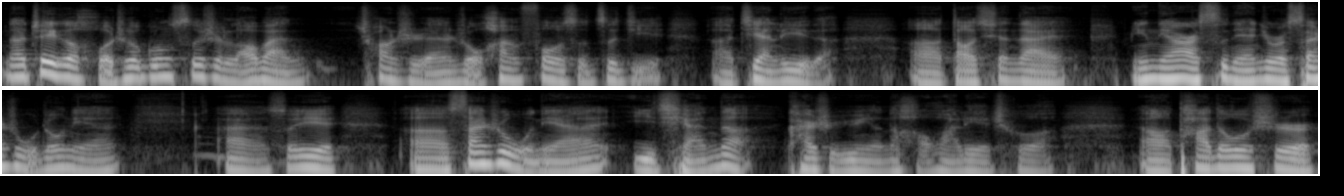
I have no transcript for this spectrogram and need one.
那这个火车公司是老板、创始人 Rohan Foss 自己啊建立的啊，到现在明年二四年就是三十五周年，哎，所以呃三十五年以前的开始运营的豪华列车，啊它都是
